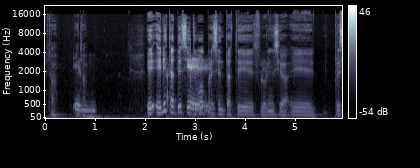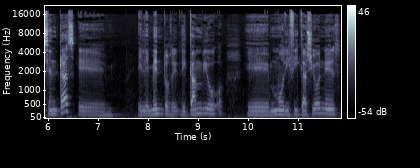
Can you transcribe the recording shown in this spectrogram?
Está, em, eh, en esta tesis que, vos presentaste, Florencia, eh, ¿presentás elementos de, de cambio, modificaciones?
